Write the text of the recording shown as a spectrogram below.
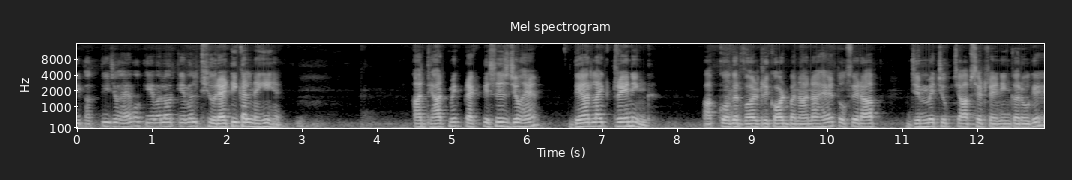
कि भक्ति जो है, वो केवल और केवल थ्योरेटिकल नहीं है। आध्यात्मिक प्रैक्टिसेस जो हैं दे आर लाइक ट्रेनिंग आपको अगर वर्ल्ड रिकॉर्ड बनाना है तो फिर आप जिम में चुपचाप से ट्रेनिंग करोगे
